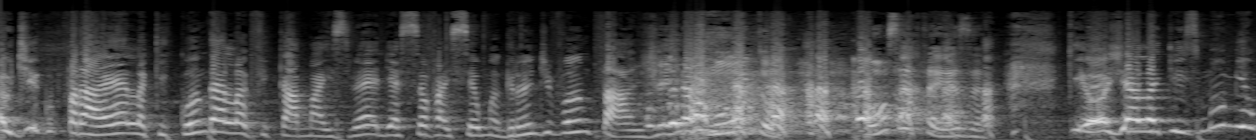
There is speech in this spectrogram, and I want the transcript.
Eu digo para ela que quando ela ficar mais velha, essa vai ser uma grande vantagem. Né? Muito, com certeza. Que hoje ela diz, mami, eu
